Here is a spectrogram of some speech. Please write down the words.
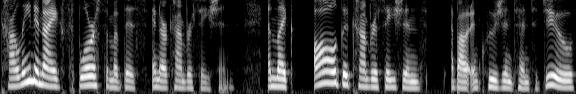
Colleen and I explore some of this in our conversation. And like all good conversations about inclusion tend to do,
